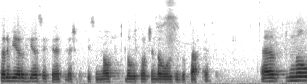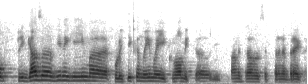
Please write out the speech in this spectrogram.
Сърбия, разбира се, където беше подписан нов дългосрочен договор за доставка. Но при газа винаги има политика, но има и економика и това не трябва да се пренебрегне.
